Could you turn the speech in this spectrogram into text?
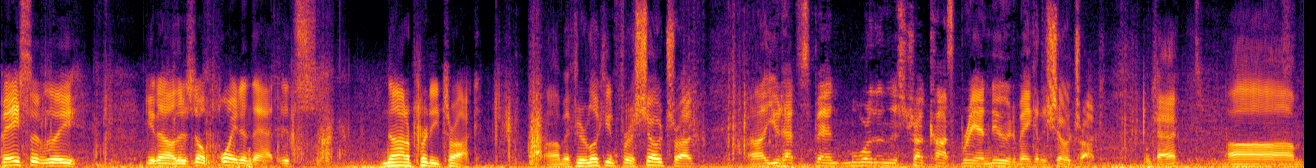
basically, you know, there's no point in that. It's not a pretty truck. Um, if you're looking for a show truck, uh, you'd have to spend more than this truck costs brand new to make it a show truck. Okay. Um,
